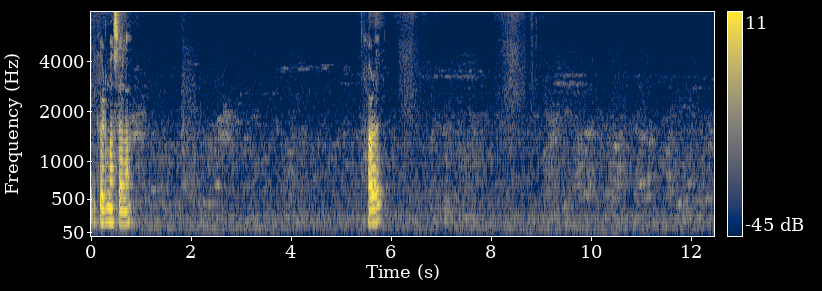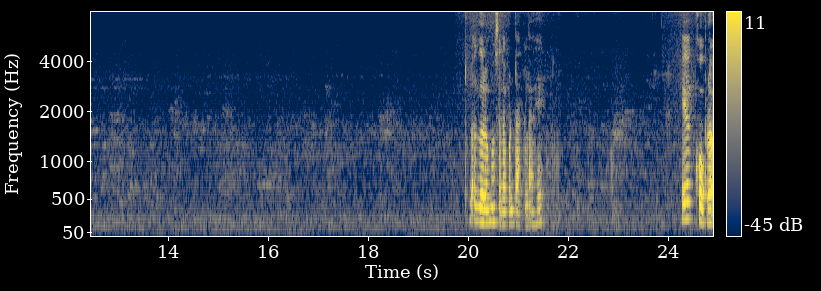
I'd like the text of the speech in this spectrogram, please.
तिखट मसाला हळद थोडा गरम मसाला पण टाकला आहे. हे खोबरा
